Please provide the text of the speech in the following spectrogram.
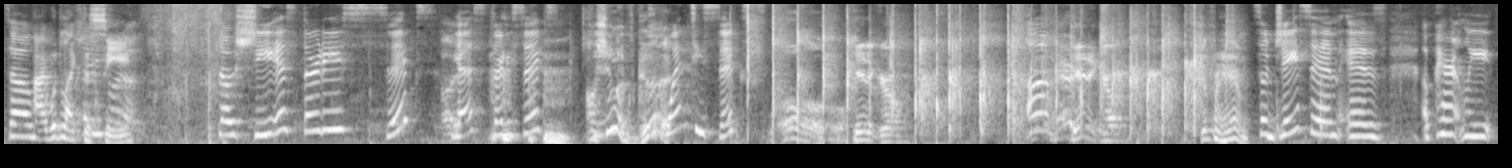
So. I would like to see. So she is 36. Yes, 36. Oh, she looks good. 26. Get it, girl. Um, Get it, girl. Good for him. So Jason is apparently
